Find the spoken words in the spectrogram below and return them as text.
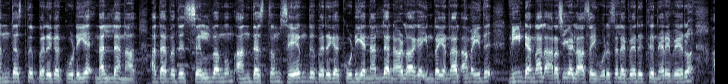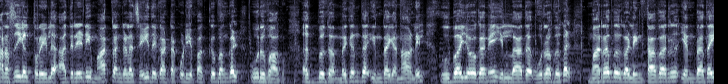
அந்தஸ்து பெருகக்கூடிய நல்ல நாள். அதாவது செல்வமும் அந்தஸ்தும் சேர்ந்து பெருகக்கூடிய நல்ல நாளாக இன்றைய நாள் அமைது நீண்ட நாள் அரசியல் ஆசை ஒரு சில பேருக்கு நிறைவேறும். அரசியல் துறையில் அதிரடி மாற்றங்களை செய்து காட்டக்கூடிய பக்குவங்கள் உருவாகும். அற்புதம் மிகுந்த இன்றைய நாளில் உபயோகமே இல்லாத உறவுகள் மரபுகளின் தவறு என்பதை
